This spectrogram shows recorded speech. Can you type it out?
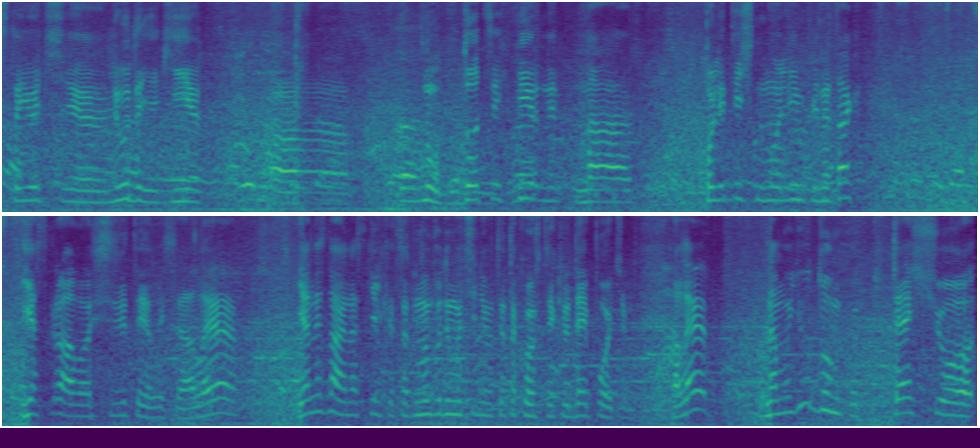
стають люди, які ну, до цих пір не, на політичному олімпі не так яскраво світилися. Але я не знаю наскільки це. Ми будемо оцінювати також цих людей потім. Але на мою думку, те, що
